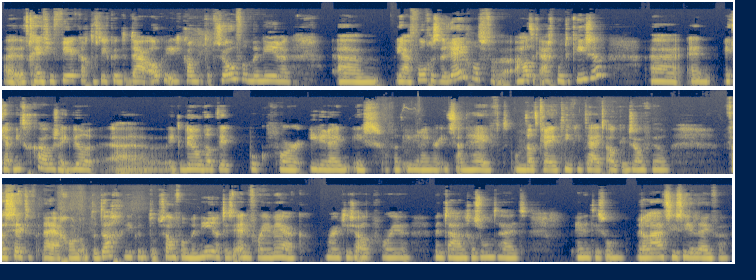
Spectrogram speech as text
eh, het geeft je veerkracht. Of je kunt daar ook. Je kan het op zoveel manieren. ehm, ja, volgens de regels had ik eigenlijk moeten kiezen. Eh, en ik heb niet gekozen. Ik wil, eh, ik wil dat dit boek voor iedereen is. Of dat iedereen er iets aan heeft. Omdat creativiteit ook in zoveel facetten. Nou ja, gewoon op de dag. Je kunt het op zoveel manieren. Het is en voor je werk. Maar het is ook voor je mentale gezondheid. En het is om relaties in je leven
